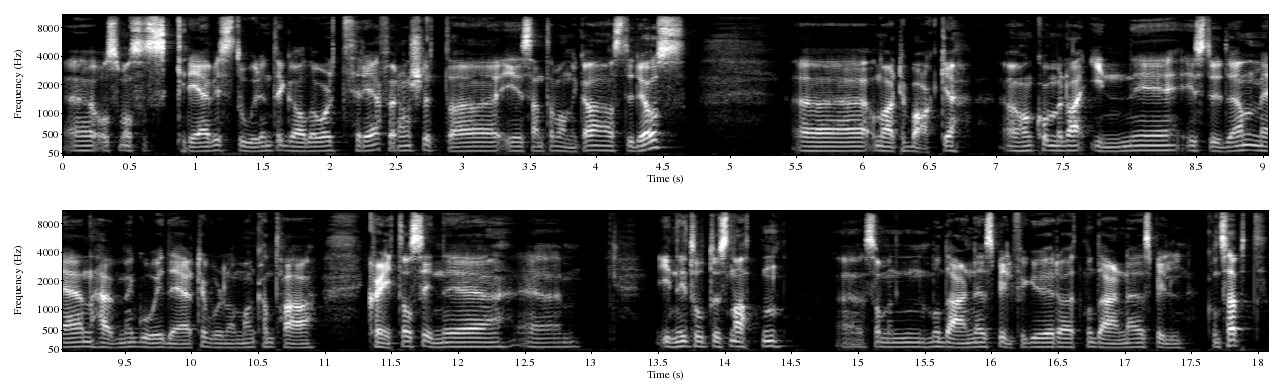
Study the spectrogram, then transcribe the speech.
Uh, og som også skrev historien til God of War 3 før han slutta i Santa Monica Studios. Uh, og nå er tilbake. Og han kommer da inn i, i studien med en haug med gode ideer til hvordan man kan ta Kratos inn i, eh, inn i 2018 eh, som en moderne spillfigur og et moderne spillkonsept.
